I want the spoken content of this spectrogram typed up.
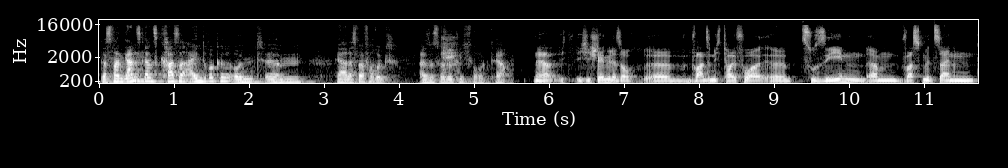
das waren ganz, ganz krasse Eindrücke und ähm, ja, das war verrückt. Also es war wirklich verrückt, ja. Ja, ich, ich stelle mir das auch äh, wahnsinnig toll vor, äh, zu sehen, ähm, was mit seinen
